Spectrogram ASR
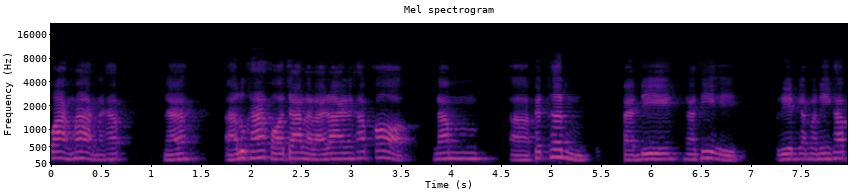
กว้างมากนะครับนะลูกค้าขออาจารย์หลายๆรายนะครับ ก็ นำแพทเทิร์น 8D นะที่เรียนกันวันนี้ครับ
